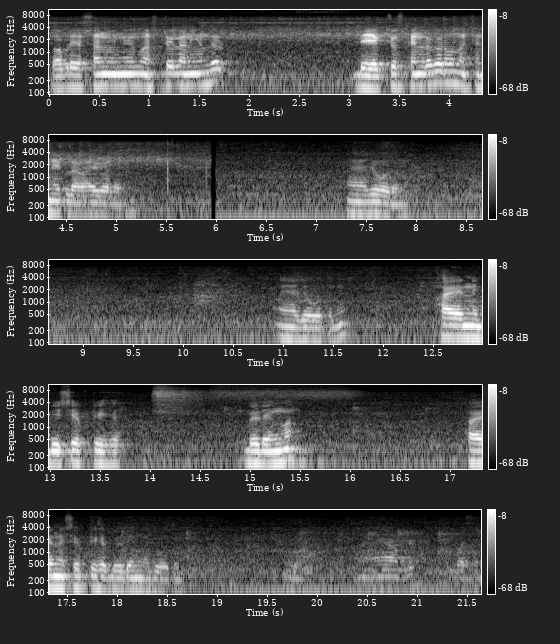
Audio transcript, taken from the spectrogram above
તો આપણે સનવિનિયરમાં સ્ટેલાની અંદર બે એક્ચોસ ફેન લગાડવાના છે ને એટલે આવ્યા લાગે. અહીંયા જુઓ તમે. અહીંયા જુઓ તમે. ફાયરની બી સેફટી છે. બિલ્ડિંગમાં ફાયરની સેફટી છે બિલ્ડિંગમાં જુઓ તમે જુઓ. અહીંયા આપણે પછી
